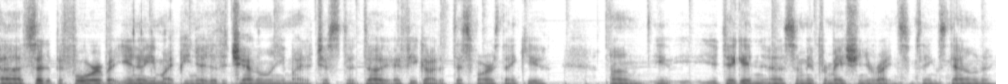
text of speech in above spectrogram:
uh, I've said it before, but you know, you might be new to the channel and you might have just, uh, if you got it this far, thank you. Um, you, you dig in uh, some information, you're writing some things down and,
